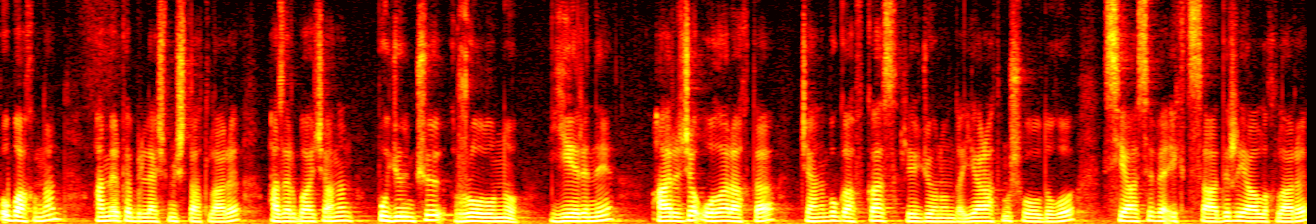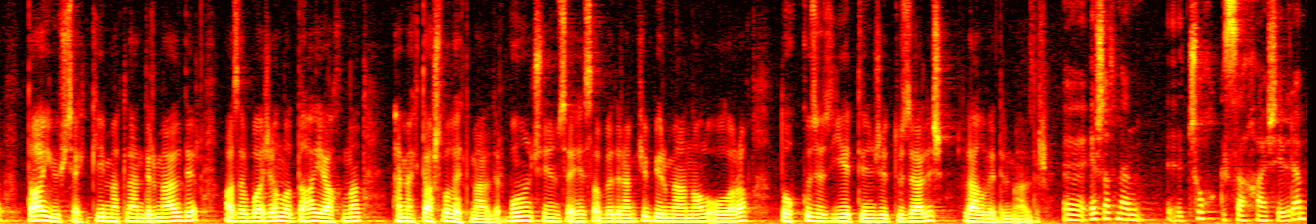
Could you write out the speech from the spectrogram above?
Bu baxımdan Amerika Birləşmiş Ştatları Azərbaycanın bugünkü rolunu, yerini ayrıca olaraq da Cənubi Qafqaz regionunda yaratmış olduğu siyasi və iqtisadi reallıqları daha yüksək qiymətləndirməlidir. Azərbaycanla daha yaxından əməkdaşlıq etməlidir. Bunun üçün isə hesab edirəm ki, bir mənalı olaraq 907-ci düzəliş ləğv edilməlidir. Elşad mən çox qısa xahiş edirəm.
